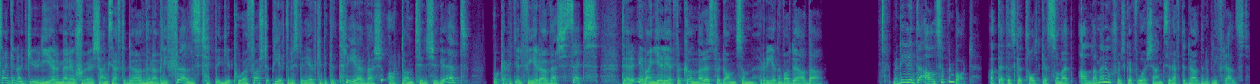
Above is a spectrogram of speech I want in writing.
Tanken att Gud ger människor chans efter döden att bli frälst bygger på 1 Petrus brev kapitel 3, vers 18 till 21 och kapitel 4, vers 6, där evangeliet förkunnades för dem som redan var döda. Men det är inte alls uppenbart att detta ska tolkas som att alla människor ska få chanser efter döden att bli frälst.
